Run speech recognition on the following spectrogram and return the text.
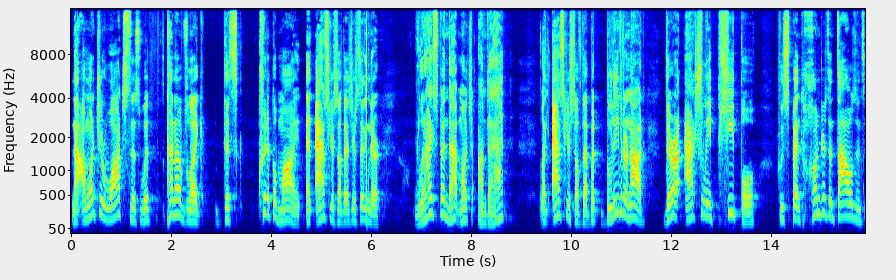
Now, I want you to watch this with kind of like this critical mind and ask yourself as you're sitting there, would I spend that much on that? Like, ask yourself that. But believe it or not, there are actually people who spent hundreds and thousands,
